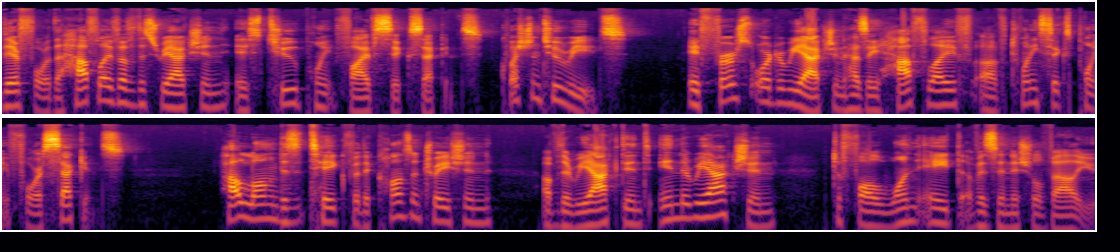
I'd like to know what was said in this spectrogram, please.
Therefore, the half-life of this reaction is 2.56 seconds. Question 2 reads, A first-order reaction has a half-life of 26.4 seconds. How long does it take for the concentration of the reactant in the reaction to fall one eighth of its initial value.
